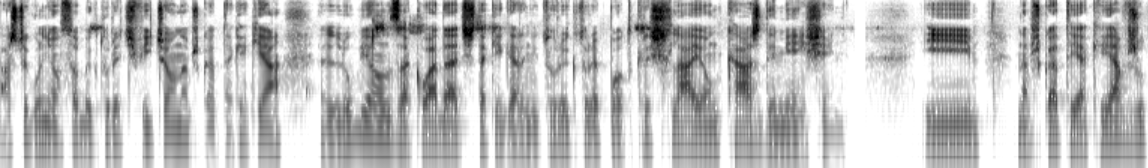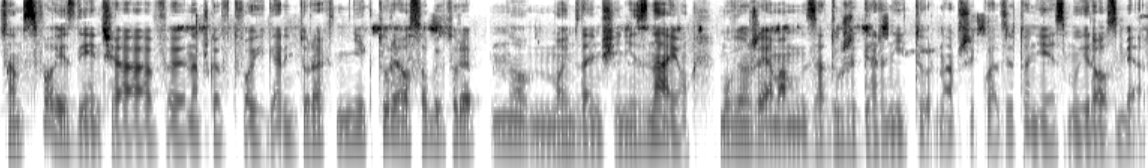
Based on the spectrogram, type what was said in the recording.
a szczególnie osoby, które ćwiczą, na przykład tak jak ja, lubią zakładać takie garnitury, które podkreślają każdy mięsień. I na przykład jak ja wrzucam swoje zdjęcia w, na przykład w twoich garniturach, niektóre osoby, które no, moim zdaniem się nie znają, mówią, że ja mam za duży garnitur na przykład, że to nie jest mój rozmiar.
